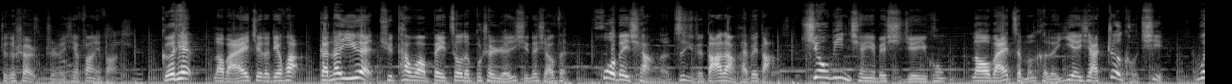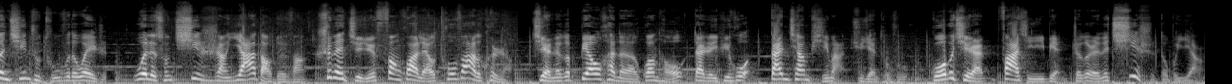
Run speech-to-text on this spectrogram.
这个事儿只能先放一放。隔天，老白接到电话，赶到医院去探望被揍得不成人形的小粉，货被抢了，自己的搭档还被打，救命钱也被洗劫一空。老白怎么可能咽下这口气？问清楚屠夫的位置，为了从气势上压倒对方，顺便解决放化疗脱发的困扰，剪了个彪悍的光头，带着一批货，单枪匹马去见屠夫。果不其然，发型一变，整个人的气势都不一样了。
